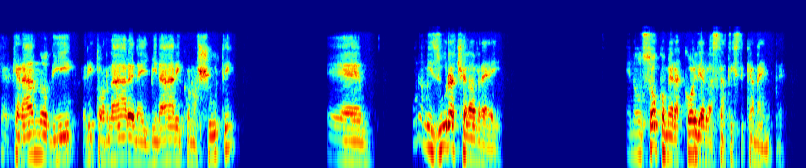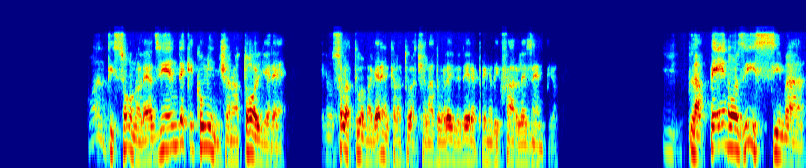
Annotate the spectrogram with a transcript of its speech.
cercheranno di ritornare nei binari conosciuti? Eh, una misura ce l'avrei e non so come raccoglierla statisticamente. Quanti sono le aziende che cominciano a togliere, e non solo la tua, magari anche la tua ce la dovrei vedere prima di fare l'esempio, la penosissima,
